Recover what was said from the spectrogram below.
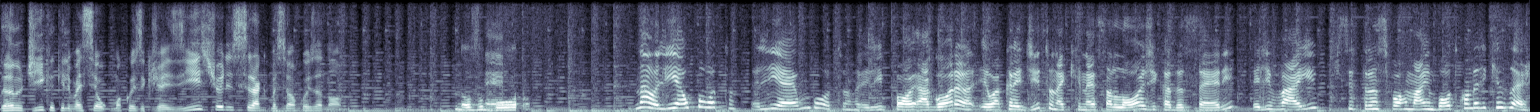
dando dica que ele vai ser alguma coisa que já existe? Ou ele, será que vai ser uma coisa nova? Novo É. boa. Não, ele é um boto. Ele é um boto. Ele pode. Agora, eu acredito, né, que nessa lógica da série, ele vai se transformar em boto quando ele quiser.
